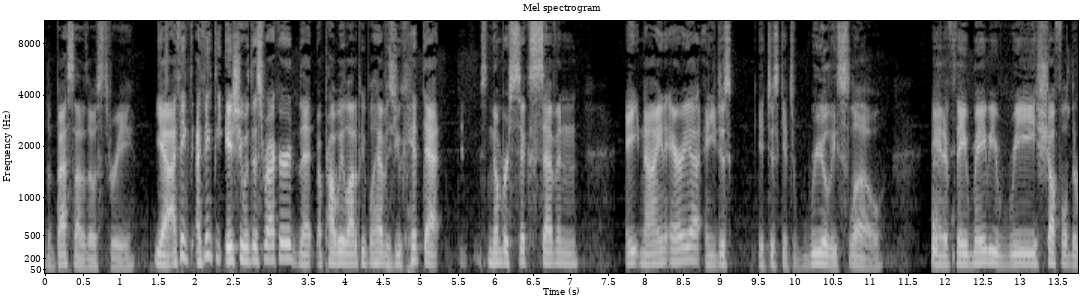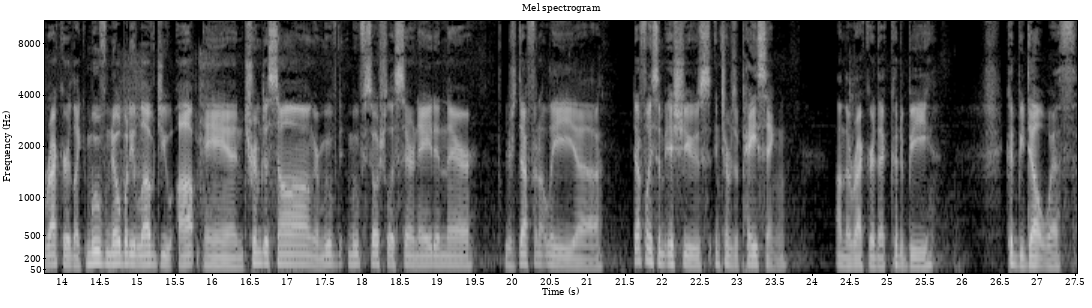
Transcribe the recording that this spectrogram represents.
the best out of those three. Yeah i think i think the issue with this record that probably a lot of people have is you hit that number six seven eight nine area and you just it just gets really slow. And if they maybe reshuffled the record, like move "Nobody Loved You" up and trimmed a song, or moved move "Socialist Serenade" in there, there's definitely uh, definitely some issues in terms of pacing on the record that could be could be dealt with.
